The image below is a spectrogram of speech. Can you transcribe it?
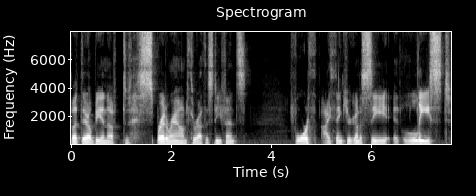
but there'll be enough to spread around throughout this defense. Fourth, I think you're going to see at least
